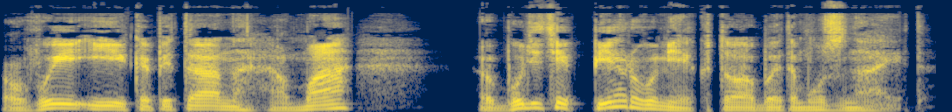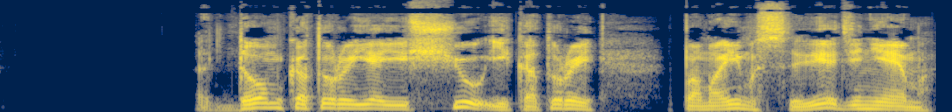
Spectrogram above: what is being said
Вы и капитан Ма будете первыми, кто об этом узнает. Дом, который я ищу и который, по моим сведениям,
